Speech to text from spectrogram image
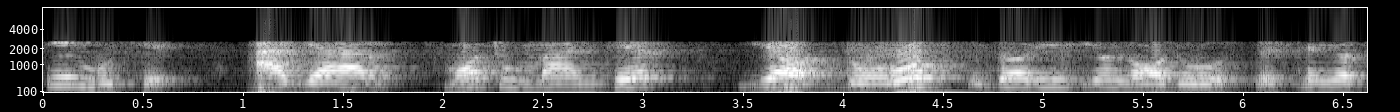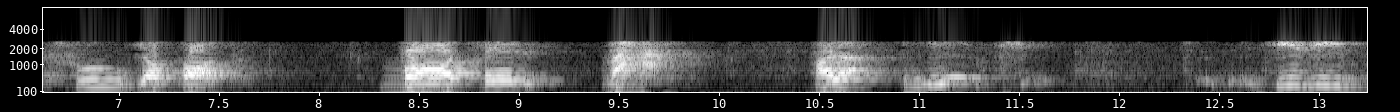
این بود که اگر ما تو منطق یا درست داریم یا نادرست مثل یا ترو یا فالس باطل و حق حالا هیچ چیزی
